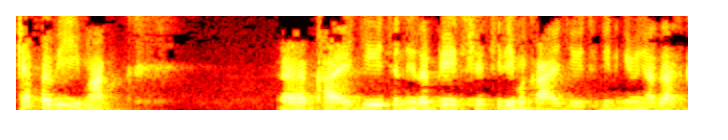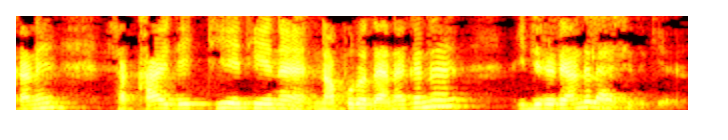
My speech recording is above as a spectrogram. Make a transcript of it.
කැපවීමක් කාය ජීවිත নিরপেক্ষ කිරීම කාය ජීවිත කියන එකෙන් අදහස් කරන්නේ සක්කාය දිට්ඨියේ තියෙන නපුර දැනගෙන ඉදිරියට යන්න ලෑස්තිද කියලා.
